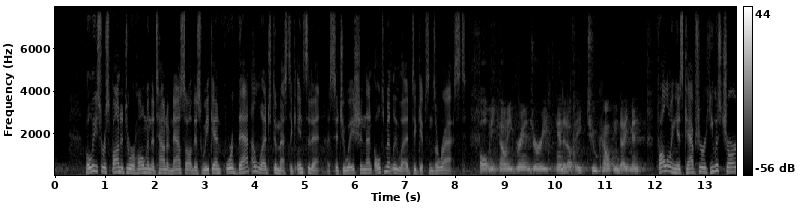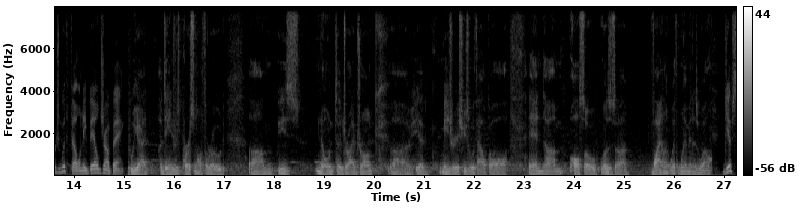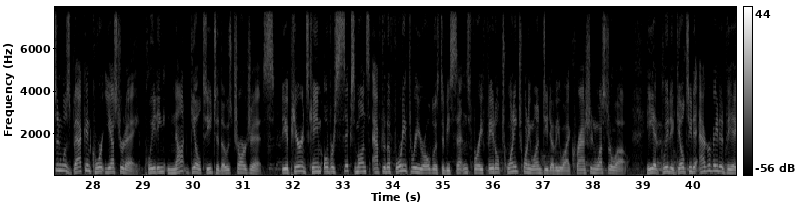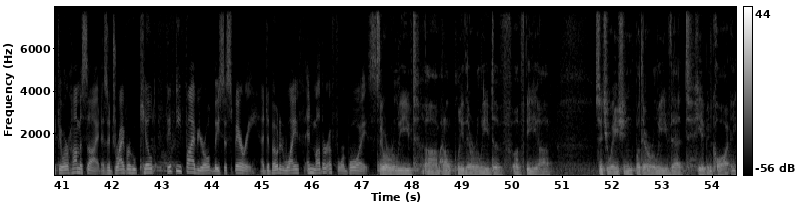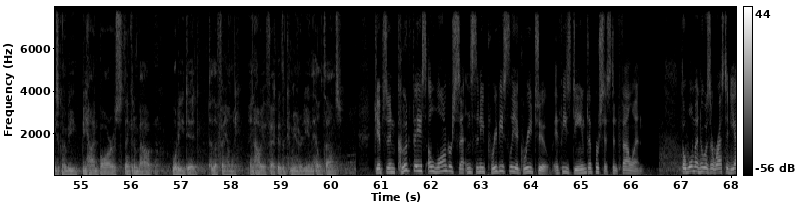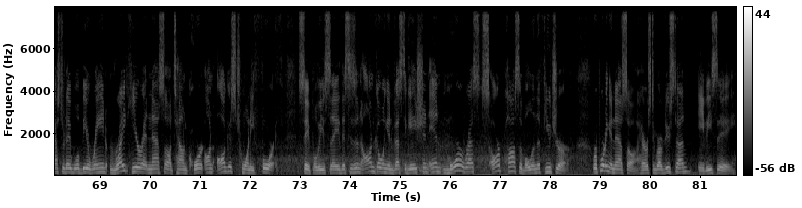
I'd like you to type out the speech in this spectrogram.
Police responded to her home in the town of Nassau this weekend for that alleged domestic incident, a situation that ultimately led to Gibson's arrest. Albany County grand jury handed up a two-count indictment. Following his capture, he was charged with felony bail jumping. We got a dangerous person off the road. Um, he's known to drive drunk. Uh, he had major issues with alcohol and um, also was uh, violent with women as well. Gibson was back in court yesterday, pleading not guilty to those charges. The appearance came over six months after the 43 year old was to be sentenced for a fatal 2021 DWI crash in Westerlo. He had pleaded guilty to aggravated vehicular homicide as a driver who killed 55 year old Lisa Sperry, a devoted wife and mother of four boys. They were relieved. Um, I don't believe they were relieved of, of the uh, situation, but they were relieved that he had been caught and he's going to be behind bars thinking about what he did to the family and how he affected the community in the Hilltowns. Gibson could face a longer sentence than he previously agreed to if he's deemed a persistent felon. The woman who was arrested yesterday will be arraigned right here at Nassau Town Court on August 24th. State police say this is an ongoing investigation and more arrests are possible in the future. Reporting in Nassau, Harrison 10, ABC.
